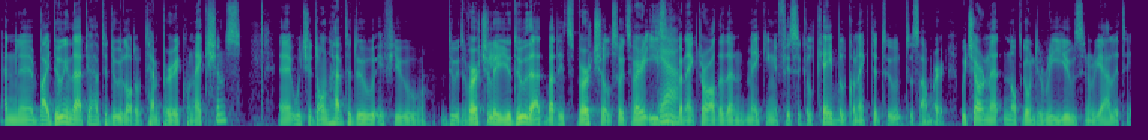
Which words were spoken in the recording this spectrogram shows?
and uh, by doing that, you have to do a lot of temporary connections. Uh, which you don't have to do if you do it virtually. You do that, but it's virtual, so it's very easy Yeah. to connect rather than making a physical cable connected to to somewhere, which are not, not going to reuse in reality.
